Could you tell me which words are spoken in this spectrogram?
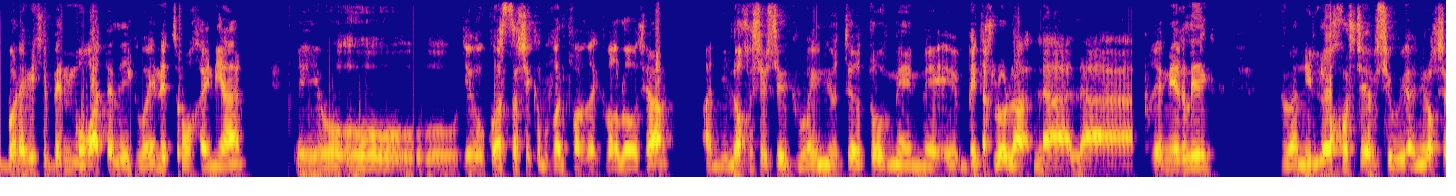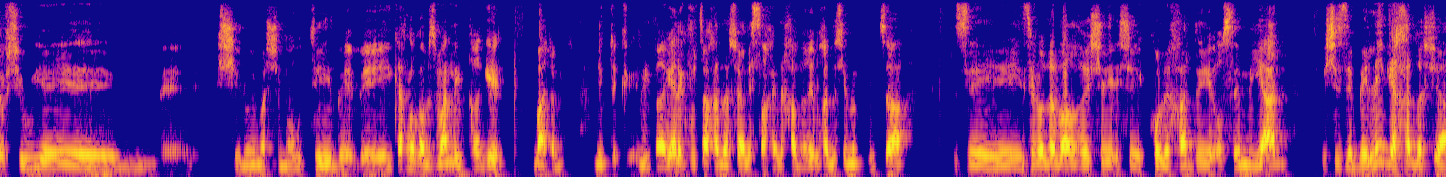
בוא נגיד שבין מורטה להיגואין לצורך העניין, אה, או, או דייגו קוסטה, שכמובן כבר, כבר לא שם, אני לא חושב שהיגואין יותר טוב מהם, בטח לא לפרמייר ליג, ואני לא חושב שהוא, לא חושב שהוא יהיה שינוי משמעותי, ייקח לו גם זמן להתרגל. מה, אתה להתרגל לקבוצה חדשה, לשחק, לחברים חדשים לקבוצה, זה, זה לא דבר ש, שכל אחד אה, עושה מיד, ושזה בליגה חדשה,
